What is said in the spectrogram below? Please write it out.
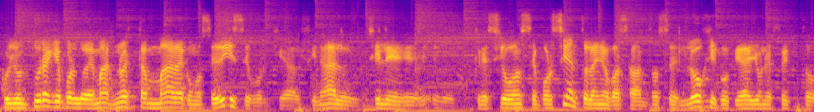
coyuntura que por lo demás no es tan mala como se dice, porque al final Chile eh, creció 11% el año pasado, entonces es lógico que haya un efecto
